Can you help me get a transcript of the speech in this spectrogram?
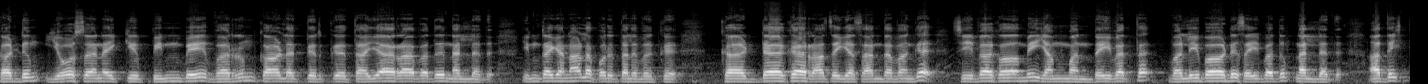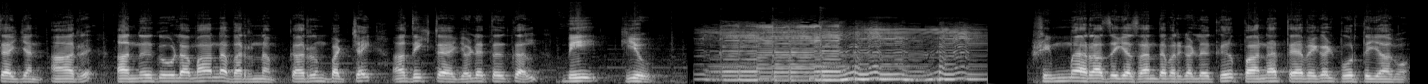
கடும் யோசனைக்கு பின்பே வரும் காலத்திற்கு தயாராவது நல்லது. இன்றைய நாளை பொறுத்தளவுக்கு கடக ராசியை சார்ந்தவங்க சிவகாமி அம்மன் தெய்வத்தை வழிபாடு செய்வதும் நல்லது. அதிர்ஷ்டயன் ஆறு அனுகூலமான வர்ணம் கரும்பச்சை அதிர்ஷ்ட எழுத்துக்கள் பி கியூ சிம்ம ராசியை சார்ந்தவர்களுக்கு பண தேவைகள் பூர்த்தியாகும்.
